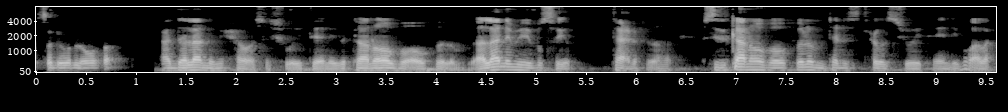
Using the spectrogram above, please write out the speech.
صدور ال OVA عاد الأنمي حوسه شويتين. إذا كان OVA أو فيلم. الأنمي بسيط تعرف بس إذا كان OVA أو فيلم تجلس تحوس شويتين يبغالك.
